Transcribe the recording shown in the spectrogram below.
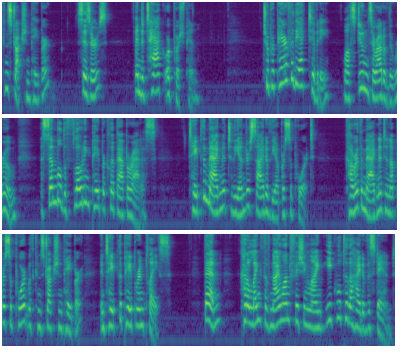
construction paper, scissors, and a tack or push pin. To prepare for the activity, while students are out of the room, assemble the floating paperclip apparatus. Tape the magnet to the underside of the upper support. Cover the magnet and upper support with construction paper and tape the paper in place. Then, cut a length of nylon fishing line equal to the height of the stand.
